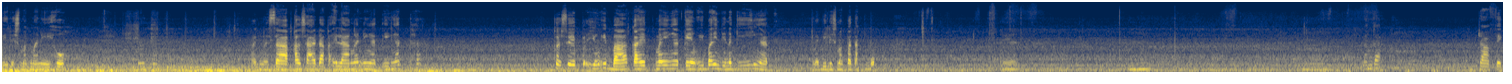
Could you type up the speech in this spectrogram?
mm bilis magmaneho. Mhm. Pag nasa kalsada, kailangan ingat-ingat ha. Kasi yung iba, kahit maingat kayong iba, hindi nag-iingat. Mabilis magpatakbo. Ayan. Langga. Traffic,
